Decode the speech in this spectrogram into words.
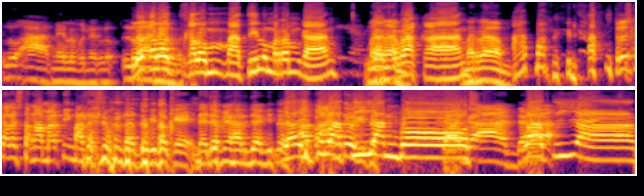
lu aneh lu bener lu. Lu Lu kalau lu, kalau mati lu merem kan, Iya. nggak Merem. gerak kan? merem. Apa bedanya? Terus kalau setengah mati mata cuma satu gitu kayak dadapnya harja gitu. Ya itu Apaan gitu? latihan bos. Kagak ada. Latihan.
